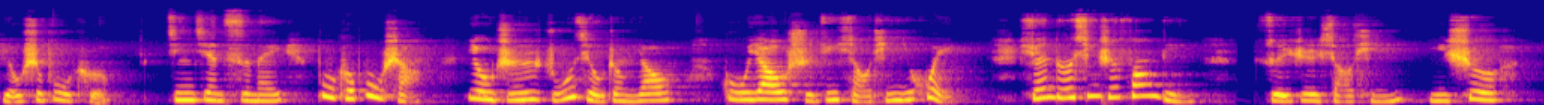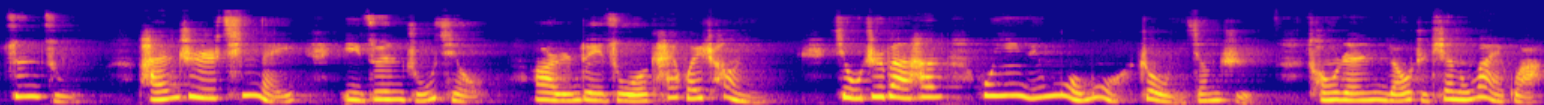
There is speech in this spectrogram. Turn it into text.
有事不可。今见此梅，不可不赏。又值煮酒正邀，故邀使君小亭一会。”玄德心神方定。遂至小亭，以设尊祖，盘置青梅，一尊煮酒，二人对坐，开怀畅饮。酒至半酣，忽阴云漠漠，骤雨将至。从人遥指天龙外挂。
